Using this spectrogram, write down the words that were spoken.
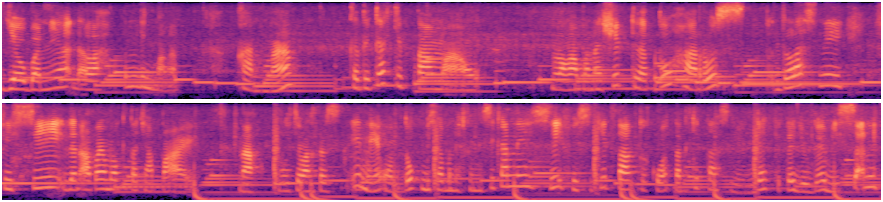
Jawabannya adalah penting banget. Karena ketika kita mau melakukan partnership, kita tuh harus jelas nih visi dan apa yang mau kita capai. Nah, fungsi masker ini untuk bisa mendefinisikan nih si visi kita, kekuatan kita, sehingga kita juga bisa nih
